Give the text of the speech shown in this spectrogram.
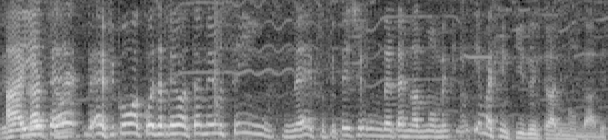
Uma Aí até é, ficou uma coisa meio, até meio sem nexo, porque chegou um determinado momento que não tinha mais sentido entrar de mão dadas.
